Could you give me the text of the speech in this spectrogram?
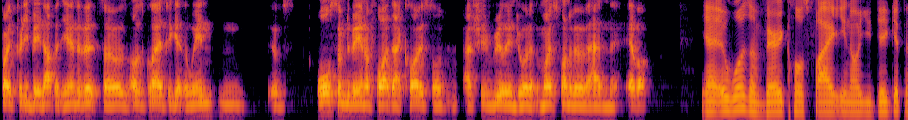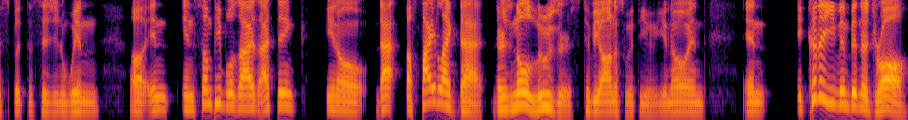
both pretty beat up at the end of it. So I was, I was glad to get the win. And it was awesome to be in a fight that close. I've actually really enjoyed it. The most fun I've ever had in there ever. Yeah, it was a very close fight. You know, you did get the split decision win. Uh, in in some people's eyes, I think you know that a fight like that, there's no losers. To be honest with you, you know, and and it could have even been a draw.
